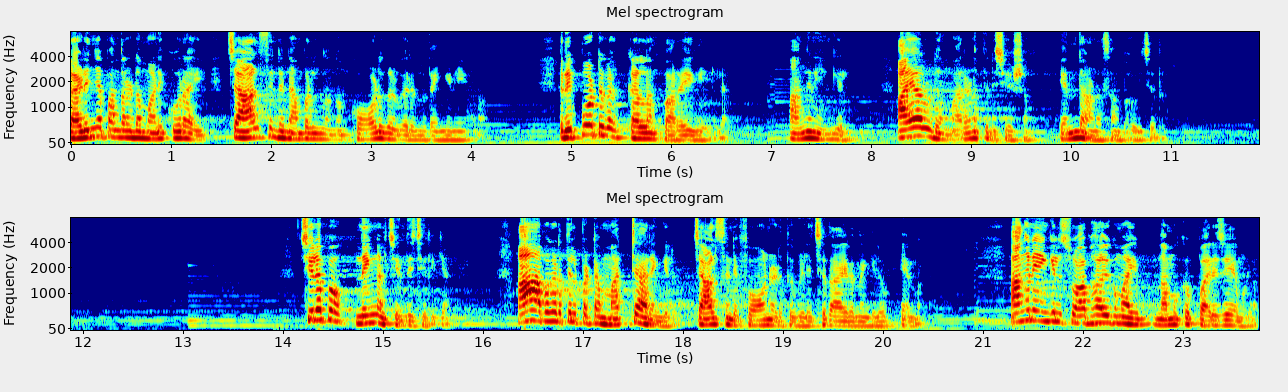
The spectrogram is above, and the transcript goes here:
കഴിഞ്ഞ പന്ത്രണ്ട് മണിക്കൂറായി ചാൾസിന്റെ നമ്പറിൽ നിന്നും കോളുകൾ വരുന്നത് എങ്ങനെയാണ്? റിപ്പോർട്ടുകൾ കള്ളം പറയുകയില്ല. അങ്ങനെയെങ്കിൽ അയാളുടെ മരണത്തിന് ശേഷം എന്താണ് സംഭവിച്ചത്? ചിലപ്പോൾ നിങ്ങൾ ചിന്തിച്ചിരിക്കാം ആ അപകടത്തിൽപ്പെട്ട മറ്റാരെങ്കിലും ചാൾസിന്റെ ഫോൺ എടുത്ത് വിളിച്ചതായിരുന്നെങ്കിലോ എന്ന്. അങ്ങനെയെങ്കിൽ സ്വാഭാവികമായും നമുക്ക് പരിചയമുള്ള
